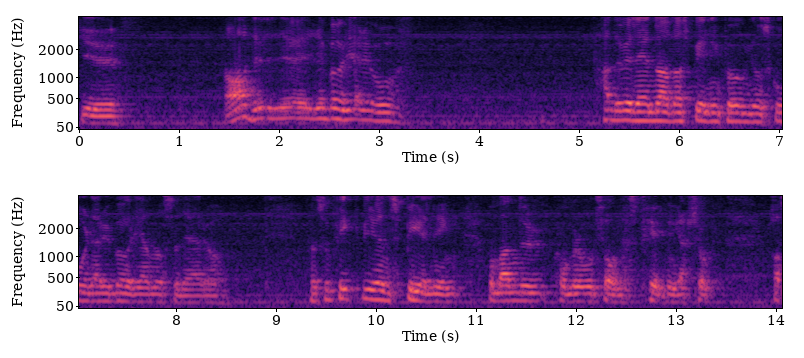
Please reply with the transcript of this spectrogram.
eh, ja, det, det, det började och hade väl en och annan spelning på ungdomsgårdar i början och sådär. Och, men så fick vi en spelning, om man nu kommer ihåg sådana spelningar som har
